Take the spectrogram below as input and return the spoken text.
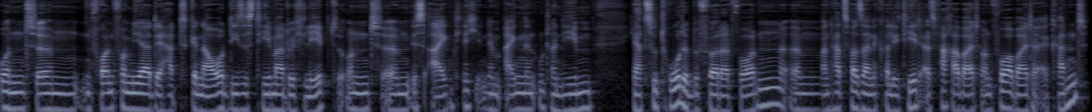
Und ähm, ein Freund von mir, der hat genau dieses Thema durchlebt und ähm, ist eigentlich in dem eigenen Unternehmen ja zu Tode befördert worden. Ähm, man hat zwar seine Qualität als Facharbeiter und Vorarbeiter erkannt,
